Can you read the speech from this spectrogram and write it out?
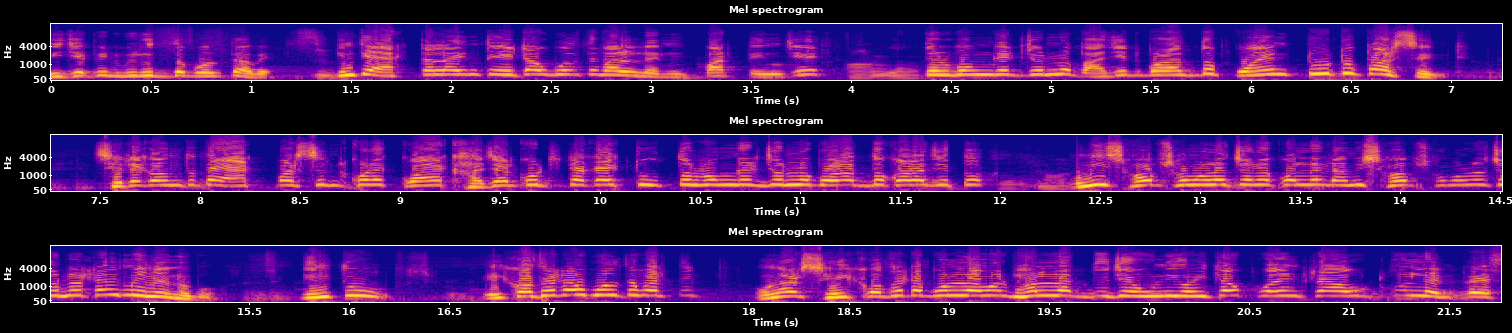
বিজেপির বিরুদ্ধে বলতে হবে। কিন্তু একটা লাইন তো এটাও বলতে পারলেন পারতেন যে উত্তরবঙ্গের জন্য বাজেট বরাদ্দ পয়েন্ট টু টু পার্সেন্ট সেটাকে অন্তত এক পার্সেন্ট করে কয়েক হাজার কোটি টাকা একটু উত্তরবঙ্গের জন্য বরাদ্দ করা যেত। উনি সব সমালোচনা করলেন আমি সব সমালোচনাটাই মেনে নেব। কিন্তু এই কথাটাও বলতে পারতেন। ওনার সেই কথাটা বললে আমার ভালো লাগতো যে উনি ওইটাও পয়েন্টটা আউট করলেন। বেশ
